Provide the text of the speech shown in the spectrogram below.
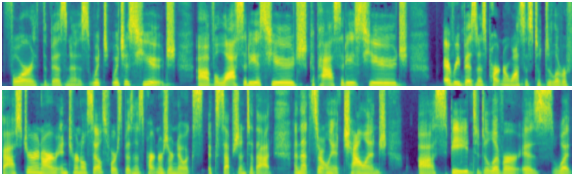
for the business, which which is huge. Uh, velocity is huge, capacity is huge every business partner wants us to deliver faster, and our internal Salesforce business partners are no ex- exception to that. And that's certainly a challenge. Uh, speed to deliver is what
